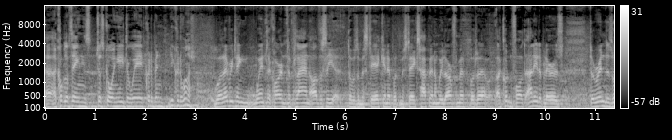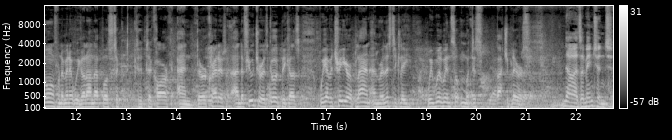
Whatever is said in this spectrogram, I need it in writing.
Uh, a couple of things just going either way. It could have been, you could have won it. Well, everything went according to plan. Obviously, uh, there was a mistake in it, but mistakes happen and we learn from it. But uh, I couldn't fault any of the players. They were in the zone from the minute we got on that bus to, to, to Cork, and they're a credit. And the future is good because we have a three year plan, and realistically, we will win something with this batch of players. Now, as I mentioned,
